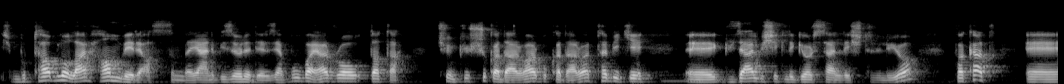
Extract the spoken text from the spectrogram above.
şimdi bu tablolar ham veri aslında. Yani biz öyle deriz. Yani bu bayağı raw data. Çünkü şu kadar var, bu kadar var. Tabii ki e, güzel bir şekilde görselleştiriliyor. Fakat e,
